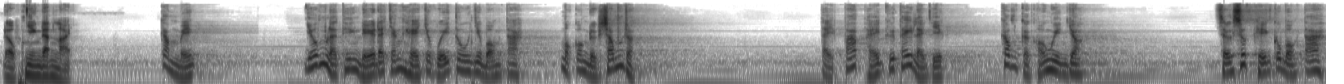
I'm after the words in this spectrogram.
Đột nhiên đanh lại. Câm miệng. Vốn là thiên địa đã chẳng hề cho quỷ tu như bọn ta Một con đường sống rồi. Thầy Pháp hãy cứ thấy là việc, Không cần hỏi nguyên do. Sự xuất hiện của bọn ta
